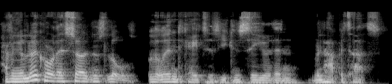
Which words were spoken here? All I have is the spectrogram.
having a look or are there certain little little indicators you can see within within habitats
